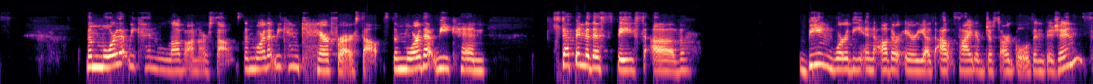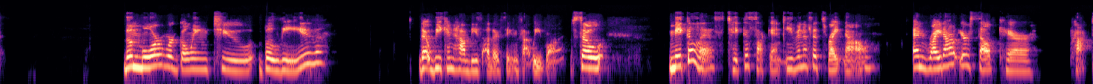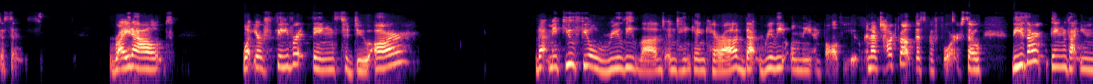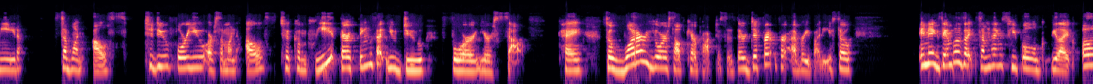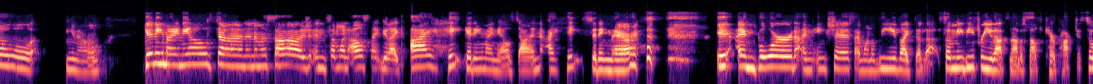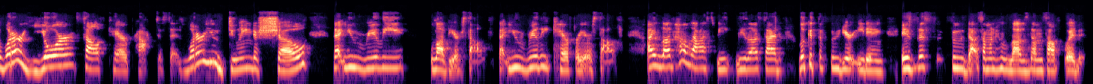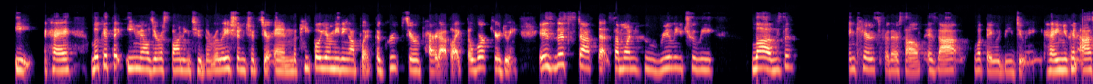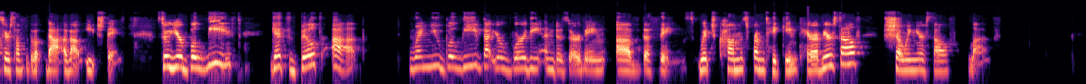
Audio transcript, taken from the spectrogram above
The more that we can love on ourselves, the more that we can care for ourselves, the more that we can step into this space of being worthy in other areas outside of just our goals and visions, the more we're going to believe that we can have these other things that we want. So make a list, take a second, even if it's right now, and write out your self care practices. Write out what your favorite things to do are that make you feel really loved and taken care of that really only involve you. And I've talked about this before. So these aren't things that you need someone else to do for you or someone else to complete. There are things that you do for yourself. Okay. So, what are your self care practices? They're different for everybody. So, an example is like sometimes people will be like, oh, you know, getting my nails done and a massage. And someone else might be like, I hate getting my nails done. I hate sitting there. it, I'm bored, I'm anxious, I want to leave, like that. So maybe for you, that's not a self care practice. So, what are your self care practices? What are you doing to show that you really love yourself, that you really care for yourself? I love how last week Leela said, Look at the food you're eating. Is this food that someone who loves themselves would eat? Okay. Look at the emails you're responding to, the relationships you're in, the people you're meeting up with, the groups you're a part of, like the work you're doing. Is this stuff that someone who really, truly loves and cares for themselves, is that what they would be doing? Okay. And you can ask yourself that about each thing. So your belief gets built up when you believe that you're worthy and deserving of the things, which comes from taking care of yourself, showing yourself love.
